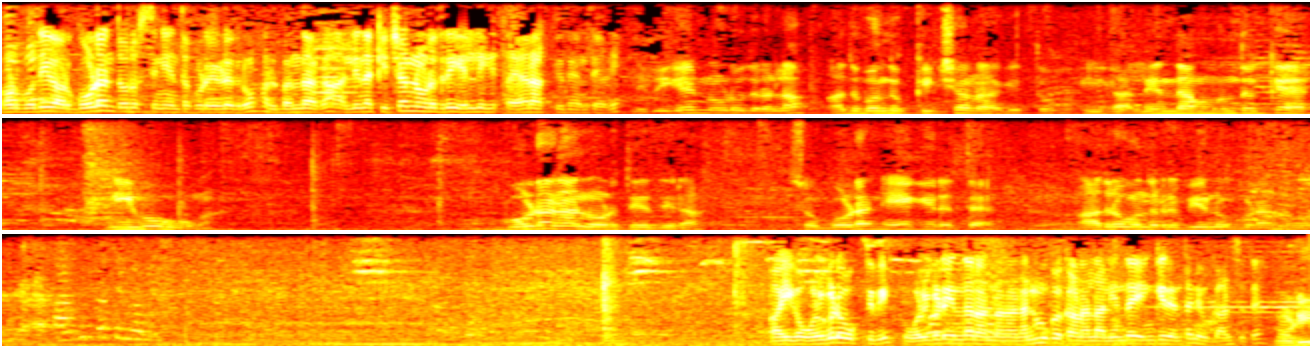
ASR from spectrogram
ನೋಡ್ಬೋದು ಅವ್ರು ಗೋಡನ್ ತೋರಿಸ್ತೀನಿ ಅಂತ ಕೂಡ ಹೇಳಿದ್ರು. ಅಲ್ಲಿ ಬಂದಾಗ ಅಲ್ಲಿನ ಕಿಚನ್ ನೋಡಿದ್ರೆ ಎಲ್ಲಿ ತಯಾರಾಗ್ತಿದೆ ಅಂತ ಹೇಳಿ. ನಿಮಗೆ ನೋಡಿದ್ರಲ್ಲ ಅದು ಬಂದು ಕಿಚನ್ ಆಗಿತ್ತು. ಈಗ ಅಲ್ಲಿಂದ ಮುಂದಕ್ಕೆ ನೀವು ಗೋಡನ ನೋಡ್ತಿದ್ದೀರಾ ಸೊ ಗೋಡನ್ ಹೇಗಿರುತ್ತೆ? ಆದ್ರೂ ಒಂದು ರಿವ್ಯೂನು ಕೂಡ ನೋಡೋಣ. ಈಗ ಒಳಗಡೆ ಹೋಗ್ತೀವಿ ಒಳಗಡೆಯಿಂದ ನನ್ನ ನನ್ನ ಮುಖ ಕಾಣಲ್ಲ ಅಲ್ಲಿಂದ ಹೆಂಗೆ ಅಂತ ನೀವು ಕಾಣಿಸುತ್ತೆ ನೋಡಿ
